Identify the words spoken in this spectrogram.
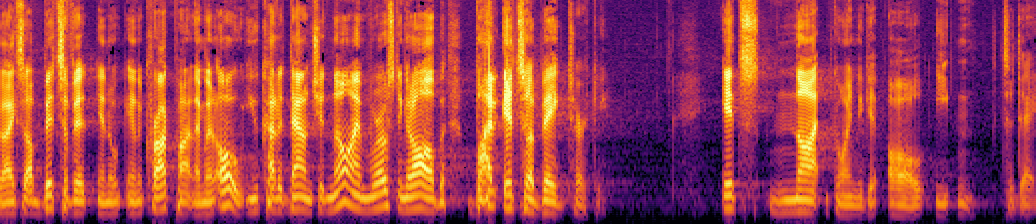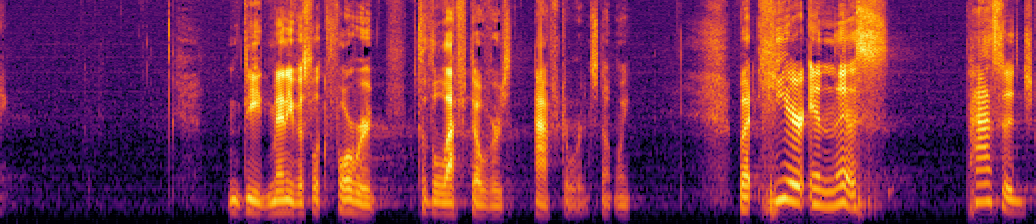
I saw bits of it in a, in a crock pot, and I went, Oh, you cut it down. She said, No, I'm roasting it all, but, but it's a big turkey. It's not going to get all eaten today. Indeed, many of us look forward to the leftovers afterwards, don't we? But here in this passage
